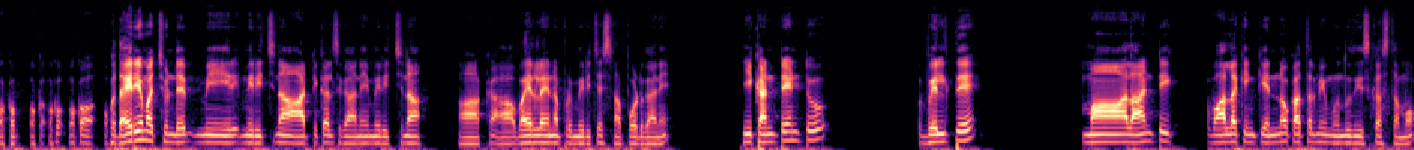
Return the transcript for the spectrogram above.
ఒక ఒక ఒక- ఒక ఒక ధైర్యం వచ్చిండే మీ మీరు ఇచ్చిన ఆర్టికల్స్ కానీ మీరు ఇచ్చిన వైరల్ అయినప్పుడు మీరు ఇచ్చే సపోర్ట్ కానీ ఈ కంటెంట్ వెళ్తే మా లాంటి వాళ్ళకి ఇంకెన్నో కథలు మేము ముందు తీసుకొస్తాము.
